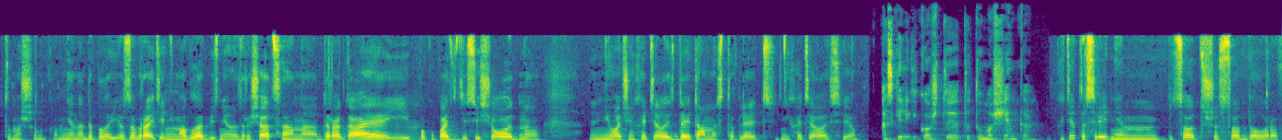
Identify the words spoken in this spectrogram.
Эта машинка, мне надо было ее забрать. Я не могла без нее возвращаться, она дорогая, и покупать здесь еще одну не очень хотелось, да и там оставлять не хотелось ее. А сколько коштует тату машинка? Где-то в среднем 500-600 долларов.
